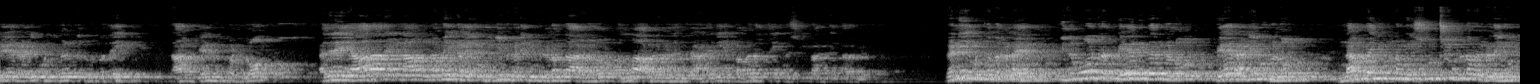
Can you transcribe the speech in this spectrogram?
பேரழிவு நிகழ்ந்திருப்பதை நாம் கேள்விப்பட்டோம். அதிலே யாரெல்லாம் உடமைகளையும் உயிர்களையும் இழந்தார்களோ அல்லாஹ் அவர்களுக்கு அழகிய பகரத்தை நசீவாக்கி தர வேண்டும். கண்ணியமிக்கவர்களே இது போன்ற பேரிடர்களும் பேரழிவுகளும் நம்மையும் நம்மை சுற்றி உள்ளவர்களையும்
